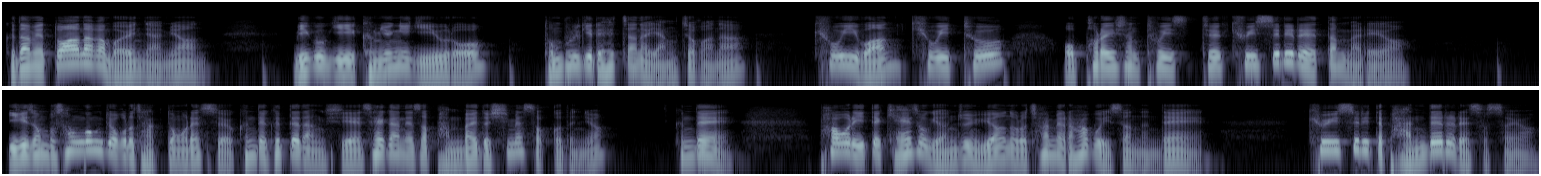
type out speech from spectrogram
그 다음에 또 하나가 뭐였냐면 미국이 금융위기 이후로 돈 풀기를 했잖아요. 양적 완화. QE1, QE2, Operation Twist QE3를 했단 말이에요. 이게 전부 성공적으로 작동을 했어요. 근데 그때 당시에 세간에서 반발도 심했었거든요. 근데 파월이 이때 계속 연준 위원으로 참여를 하고 있었는데 QE3 때 반대를 했었어요.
